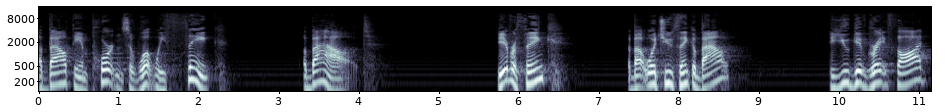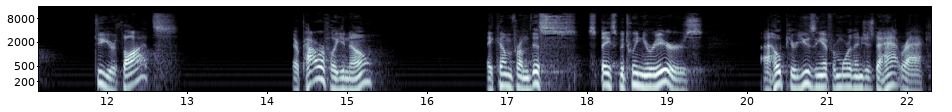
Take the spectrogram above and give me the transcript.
about the importance of what we think about. Do you ever think about what you think about? Do you give great thought to your thoughts? They're powerful, you know. They come from this space between your ears. I hope you're using it for more than just a hat rack.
